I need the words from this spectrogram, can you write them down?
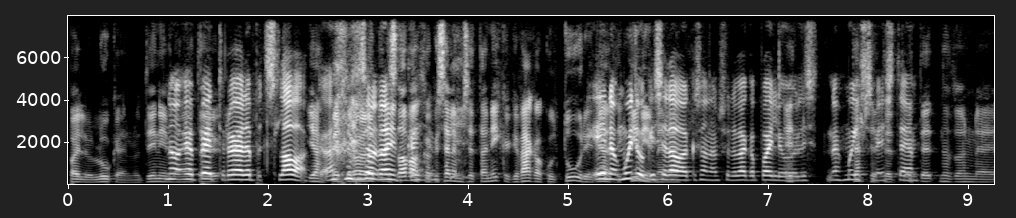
palju lugenud inimene. no ja Peeter Oja lõpetas lavaka. jah, Peeter Oja lõpetas lavaka, aga selles mõttes, et ta on ikkagi väga kultuuriteadlik ei no muidugi see inimene. lavakas annab sulle väga palju Et- lihtsalt noh, mõistmist ja et, et nad on eh,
